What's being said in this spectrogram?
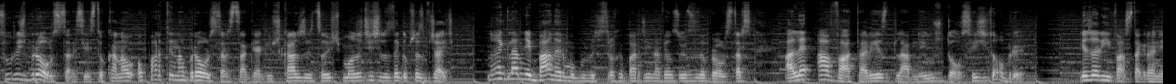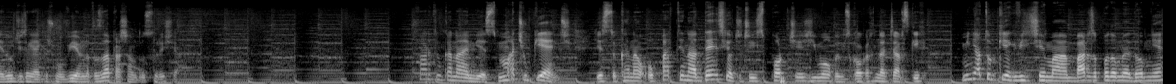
Suryś Brawl Stars jest to kanał oparty na Brawl Stars, tak jak już każdy coś możecie się do tego przyzwyczaić. No jak dla mnie banner mógłby być trochę bardziej nawiązujący do Brawl Stars, ale awatar jest dla mnie już dosyć dobry. Jeżeli was ta gra nie nudzi, tak jak już mówiłem, no to zapraszam do Surysia. Czwartym kanałem jest Maciu 5. Jest to kanał oparty na DSJ, czyli sporcie zimowym, skokach narciarskich. Miniaturki, jak widzicie, ma bardzo podobne do mnie,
